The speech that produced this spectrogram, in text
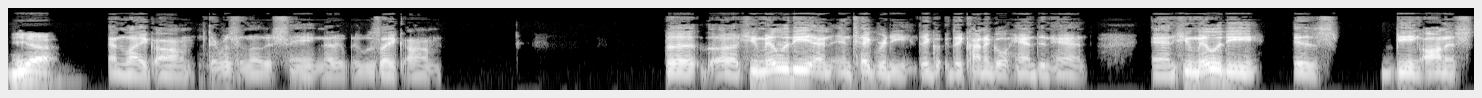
Yeah. and like um, there was another saying that it, it was like um, uh, humility and integrity they they kind of go hand in hand, and humility is being honest.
